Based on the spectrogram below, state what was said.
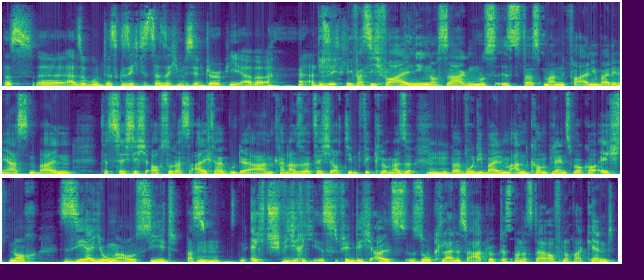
Das, äh, also gut, das Gesicht ist tatsächlich ein bisschen derpy, aber an sich. Was ich vor allen Dingen noch sagen muss, ist, dass man vor allen Dingen bei den ersten beiden tatsächlich auch so das Alter gut erahnen kann, also tatsächlich auch die Entwicklung. Also, mhm. wo die bei dem Ankommen Planeswalker echt noch sehr jung aussieht, was mhm. echt schwierig ist, finde ich, als so kleines Artwork, dass man das darauf noch erkennt,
